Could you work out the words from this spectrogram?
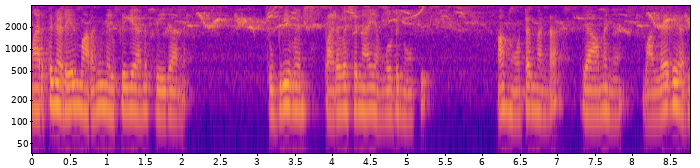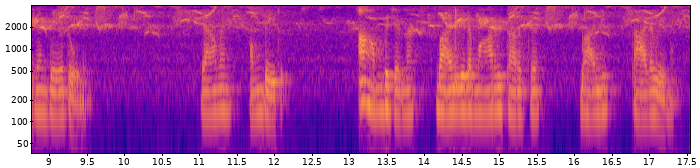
മരത്തിനിടയിൽ മറഞ്ഞു നിൽക്കുകയാണ് ശ്രീരാമൻ. സുഗ്രീവൻ പരവശനായി അങ്ങോട്ട് നോക്കി. ആ നോട്ടം കണ്ട രാമന് വളരെയധികം ദയ തോന്നി. രാമൻ അമ്പേരു ആ അമ്പ് ചെന്ന് ബാലിയുടെ മാറിൽ തറച്ച് ബാലി താഴെ വീണു.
